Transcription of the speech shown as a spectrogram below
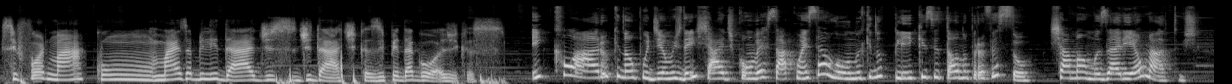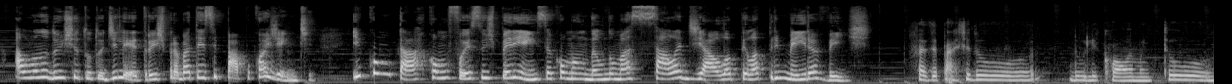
se formar com mais habilidades de didáticas e pedagógicas. E claro que não podíamos deixar de conversar com esse aluno que no Plique se torna professor. Chamamos Ariel Matos, aluno do Instituto de Letras, para bater esse papo com a gente e contar como foi sua experiência comandando uma sala de aula pela primeira vez. Fazer parte do, do Licom é muito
